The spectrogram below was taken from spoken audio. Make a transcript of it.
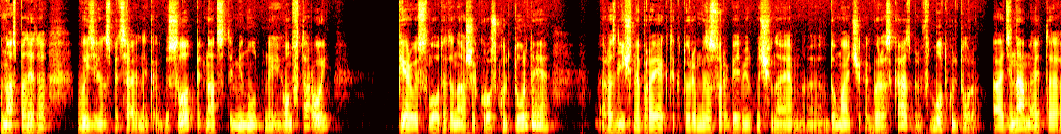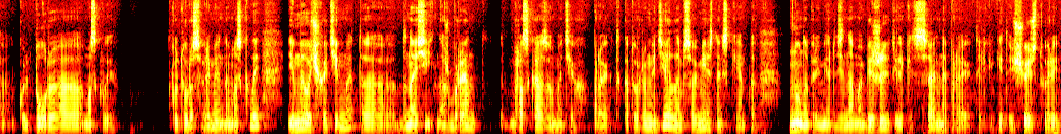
У нас под это выделен специальный как бы слот 15-минутный, он второй. Первый слот – это наши кросс-культурные различные проекты, которые мы за 45 минут начинаем э, до матча как бы рассказывать. Футбол – это культура, а «Динамо» – это культура Москвы культура современной Москвы, и мы очень хотим это доносить, наш бренд, рассказываем о тех проектах, которые мы делаем совместно с кем-то. Ну, например, «Динамо бежит» или какие-то социальные проекты, или какие-то еще истории,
